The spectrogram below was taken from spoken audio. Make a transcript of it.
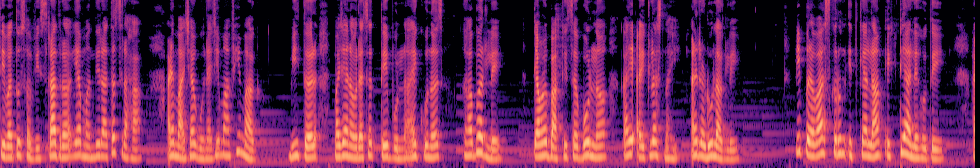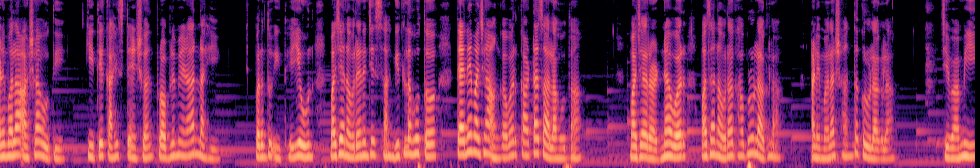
तेव्हा तू सव्वीस रात्र या मंदिरातच राहा आणि माझ्या गुन्ह्याची माफी माग. मी तर माझ्या नवऱ्याचं ते बोलणं ऐकूनच घाबरले. त्यामुळे बाकीचं बोलणं काही ऐकलंच नाही आणि रडू लागले. मी प्रवास करून इतक्या लांब एकटी आले होते आणि मला आशा होती की इथे काहीच टेन्शन प्रॉब्लेम येणार नाही. परंतु इथे येऊन माझ्या नवऱ्याने जे सांगितलं होतं त्याने माझ्या अंगावर काटाच आला होता. माझ्या रडण्यावर माझा नवरा घाबरू लागला आणि मला शांत करू लागला. जेव्हा मी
